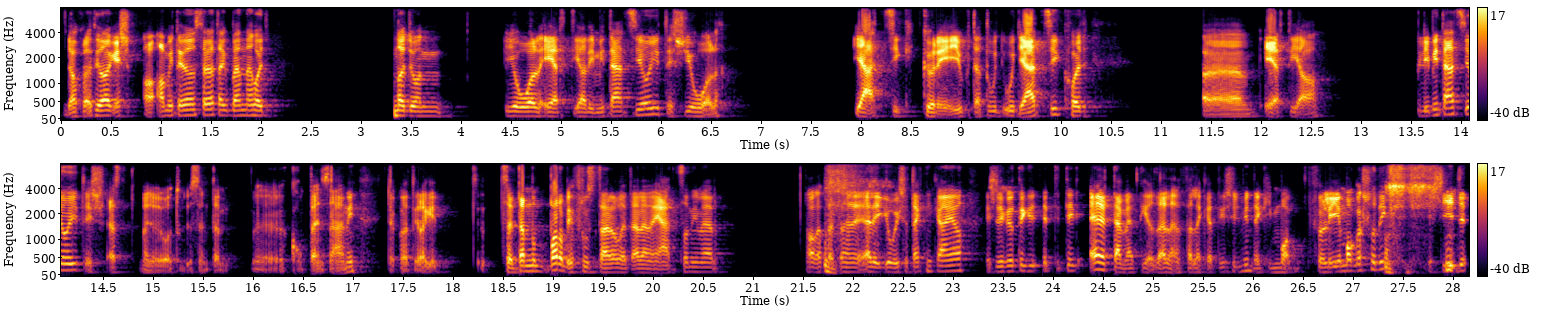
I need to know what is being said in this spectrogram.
gyakorlatilag, és a, amit én nagyon szeretek benne, hogy nagyon jól érti a limitációit, és jól játszik köréjük. Tehát úgy, úgy játszik, hogy ö, érti a limitációit, és ezt nagyon jól tudja szerintem ö, kompenzálni. Gyakorlatilag itt, szerintem baromi frusztráló lehet ellene játszani, mert alapvetően elég jó is a technikája, és egyébként eltemeti az ellenfeleket, és így mindenki fölé magasodik, és így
